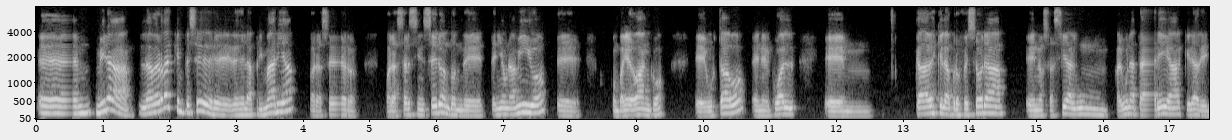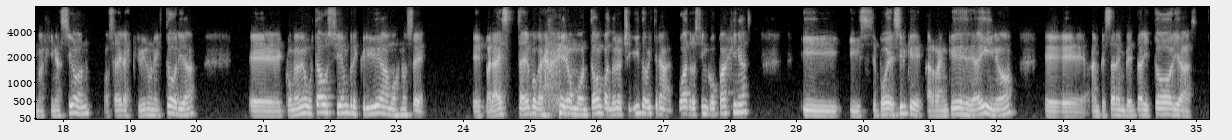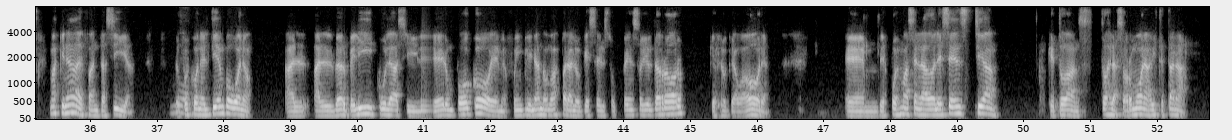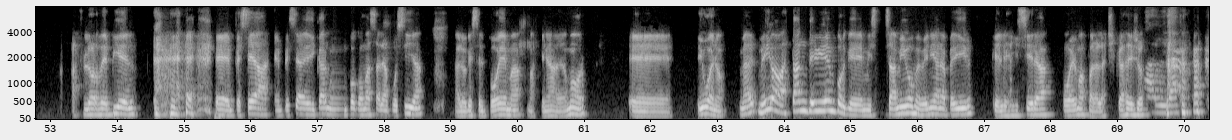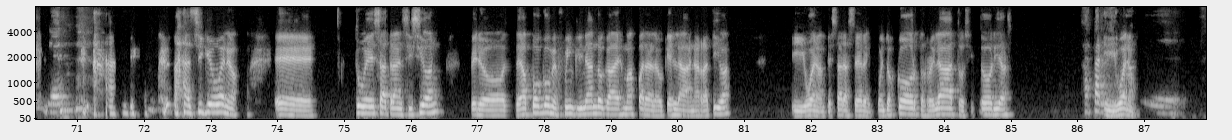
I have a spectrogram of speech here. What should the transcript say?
Eh, mira, la verdad es que empecé desde, la primaria, para ser, para ser sincero, en donde tenía un amigo, eh, compañero de banco, Gustavo, en el cual Em, cada vez que la profesora eh, nos hacía algún, alguna tarea que era de imaginación, o sea, era escribir una historia, eh, con mi amigo Gustavo siempre escribíamos, no sé, eh, para esa época era un montón, cuando uno chiquito, viste, eran cuatro o cinco páginas, y, se puede decir que arranqué desde ahí, ¿no? a empezar a inventar historias, más que nada de fantasía. Después con el tiempo, bueno, al, ver películas y leer un poco, eh, me fui inclinando más para lo que es el suspenso y el terror, que es lo que hago ahora. Em, después más en la adolescencia, que todas, todas las hormonas, viste, están a, flor de piel, eh, empecé, a, empecé a dedicarme un poco más a la poesía, a lo que es el poema, más que nada de amor. Eh, y bueno, me, me, iba bastante bien porque mis amigos me venían a pedir que les hiciera poemas para las chicas de ellos. Ah, así, que, bueno, eh, tuve esa transición, pero de a poco me fui inclinando cada vez más para lo que es la narrativa. Y bueno, empezar a hacer cuentos cortos, relatos, historias. ¿Has participado, y bueno.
